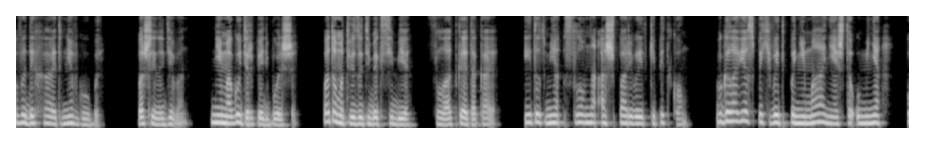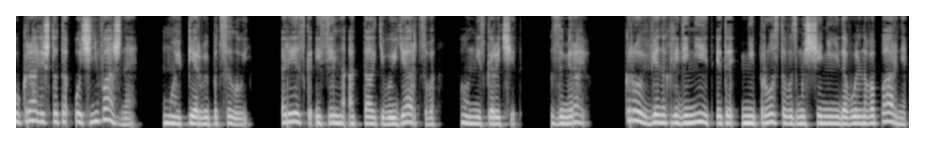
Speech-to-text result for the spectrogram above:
Выдыхает мне в губы. Пошли на диван. Не могу терпеть больше. Потом отвезу тебя к себе. Сладкая такая. И тут меня словно ошпаривает кипятком. В голове вспыхивает понимание, что у меня украли что-то очень важное. Мой первый поцелуй. Резко и сильно отталкиваю Ярцева, он низко рычит. Замираю. Кровь в венах леденеет, это не просто возмущение недовольного парня,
